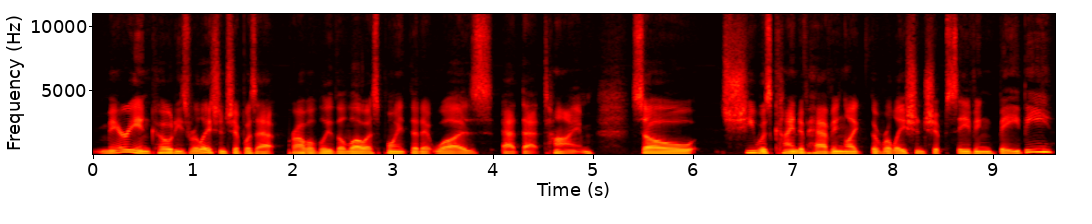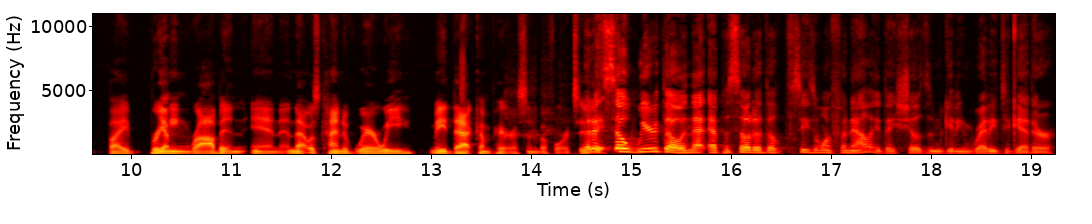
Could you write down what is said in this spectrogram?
Meri and Kody's relationship was at probably the lowest point that it was at that time. So she was kind of having like the relationship saving baby by bringing Robyn in and that was kind of where we made that comparison before too. But it's so weird though. In that episode of the season one finale, they shows them getting ready together,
